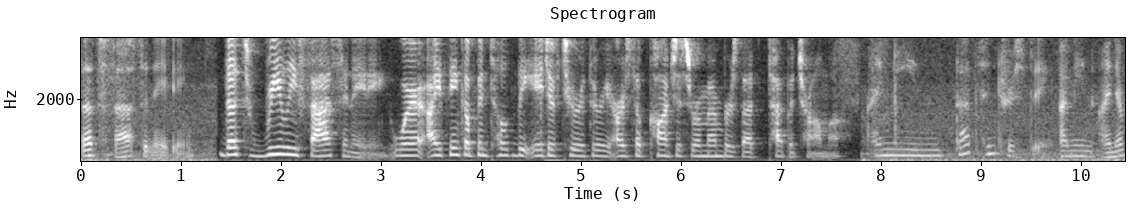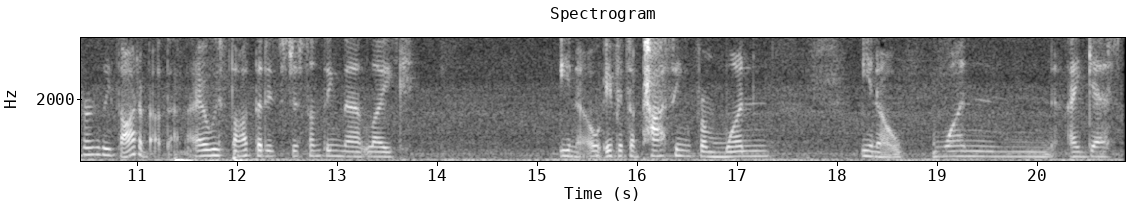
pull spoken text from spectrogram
That's fascinating. That's really fascinating. Where I think up until the age of two or three, our subconscious remembers that type of trauma. I mean, that's interesting. I mean, I never really thought about that. I always thought that it's just something that, like, you know, if it's a passing from one, you know, one i guess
